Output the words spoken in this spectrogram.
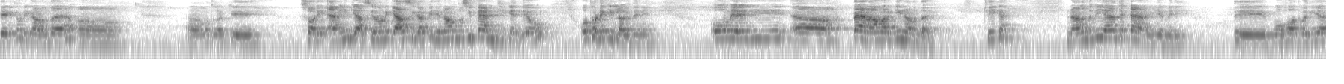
ਜਿਹੜੀ ਤੁਹਾਡੀ ਨਣਦ ਹੈ ਅਹ, ਮਤਲਬ ਕਿ ਸੌਰੀ ਐਵੇਂ ਨਹੀਂ ਕਿਹਾ ਸੀ ਉਹਨਾਂ ਨੇ ਕਿਹਾ ਸੀਗਾ ਕਿ ਜਿਨ੍ਹਾਂ ਨੂੰ ਤੁਸੀਂ ਭੈਣ ਜੀ ਕਹਿੰਦੇ ਹੋ ਉਹ ਤੁਹਾਡੇ ਕੀ ਲੱਗਦੇ ਨੇ? ਉਹ ਮੇਰੇ ਜੀ ਅਹ, ਭੈਣਾਂ ਵਰਗੀ ਨਣਦ ਹੈ ਠੀਕ ਹੈ? ਨਣਦ ਵੀ ਹੈ ਤੇ ਭੈਣ ਵੀ ਹੈ ਮੇਰੀ ਤੇ ਬਹੁਤ ਵਧੀਆ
